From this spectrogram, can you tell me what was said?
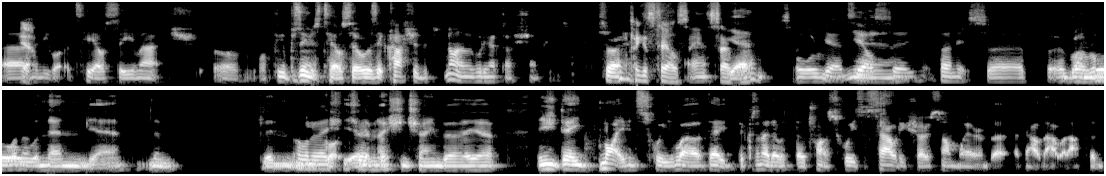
Um, Yeah. And you've got a TLC match. Oh, I think, I presume it's TLC, or is it Clash of the? No, we've already had Clash of Champions. Sorry. I think it's TLC. Uh, separate. yeah. So- Or, Yeah, TLC. Then it's uh, Rumble, Rumble. and then yeah, then then you've got Elimination the Chamber. elimination chamber. Yeah, they, they might even squeeze. Well, they because I know they were they were trying to squeeze a Saudi show somewhere, and but I doubt that will happen.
